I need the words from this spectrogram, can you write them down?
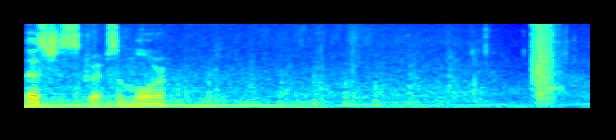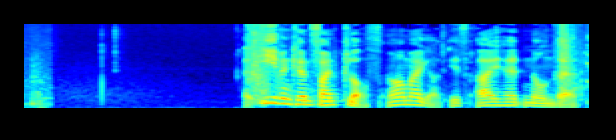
Let's just grab some more. I even can find cloth. Oh my god, if I had known that.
